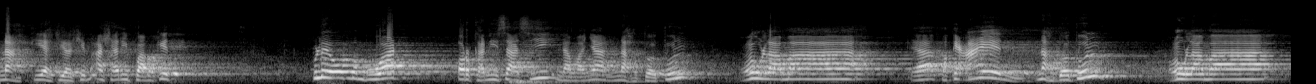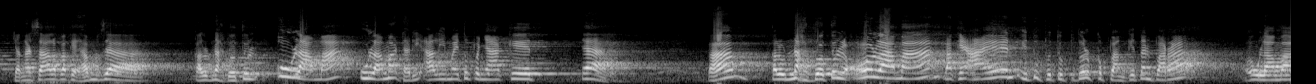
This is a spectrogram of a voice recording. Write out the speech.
Nah, Kiai Hasyim Asyari bangkit. Beliau membuat organisasi namanya Nahdlatul Ulama. Ya pakai ain. Nahdlatul Ulama. Jangan salah pakai hamzah kalau Nahdlatul Ulama ulama dari alima itu penyakit ya paham kalau Nahdlatul Ulama pakai ain itu betul-betul kebangkitan para ulama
